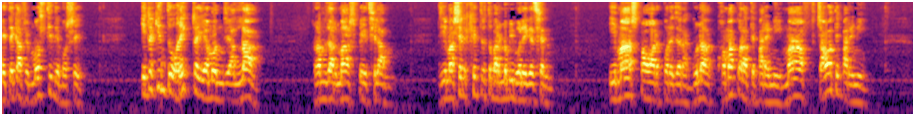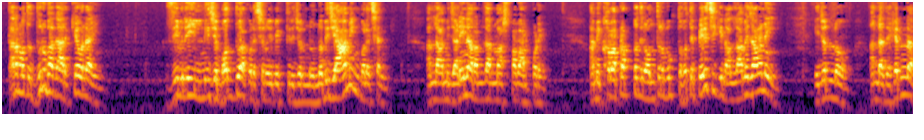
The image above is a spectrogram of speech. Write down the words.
এতে কাফে মসজিদে বসে, এটা কিন্তু অনেকটাই এমন যে আল্লাহ রমজান মাস পেয়েছিলাম। যে মাসের ক্ষেত্রে তোমার নবী বলে গেছেন, এই মাস পাওয়ার পরে যারা গুনাহ ক্ষমা করাতে পারেনি, মাফ চাওয়াতে পারেনি, তার মতো দুর্ভাগা আর কেউ নাই। জিবরিল নিজে বদুয়া করেছেন ওই ব্যক্তির জন্য। নবীজি আমিন বলেছেন, আল্লাহ, আমি জানি না রমজান মাস পাওয়ার পরে আমি ক্ষমাপ্রাপ্তদের অন্তর্ভুক্ত হতে পেরেছি কিনা। আল্লাহ, আমি জানা নেই। এই জন্য আল্লাহ দেখেন না,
